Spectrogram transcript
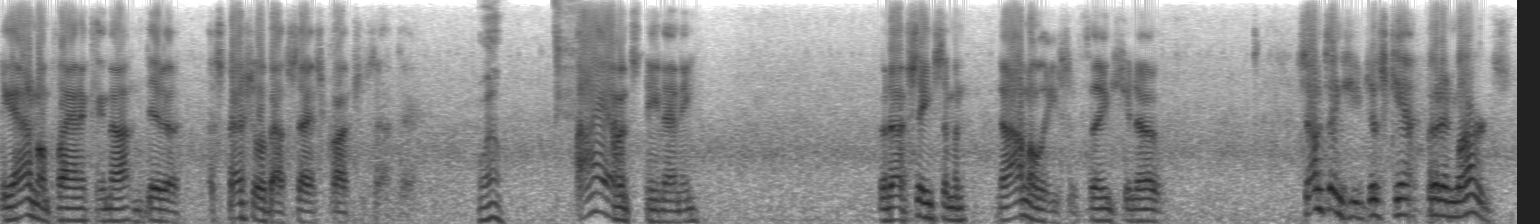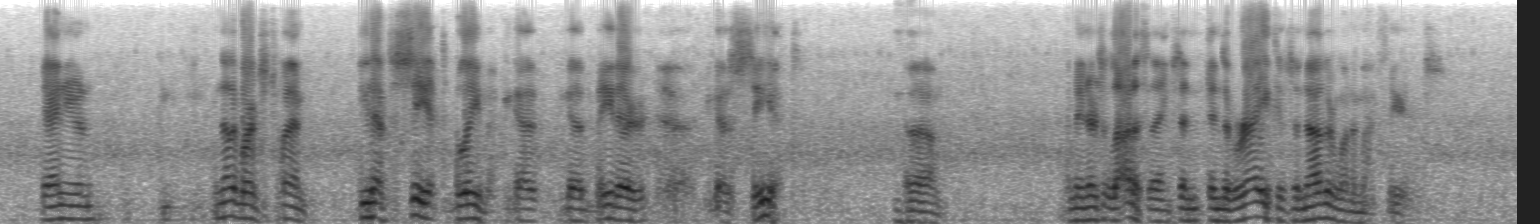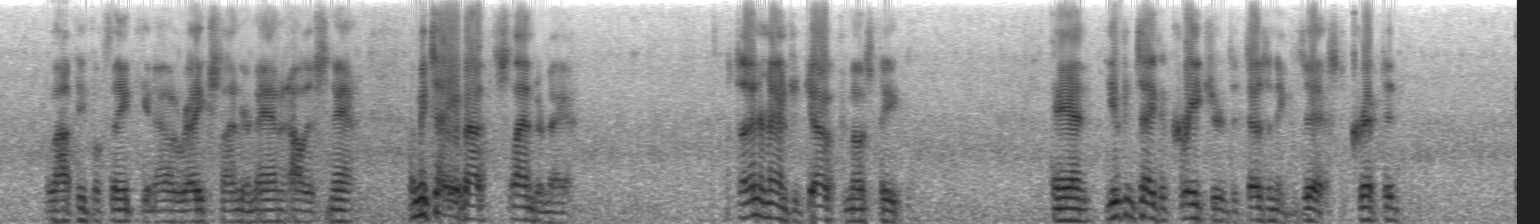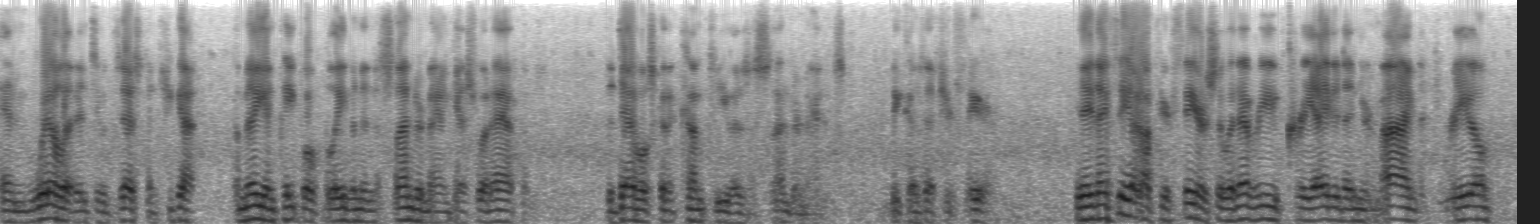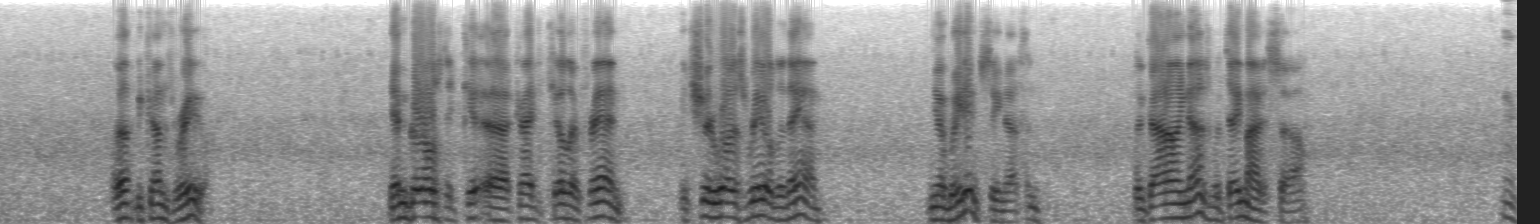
The Animal Planet came out and did a, a special about Sasquatches out there. Well, I haven't seen any, but I've seen some anomalies of things, you know. Some things you just can't put in words, Daniel. In other words, when you have to see it to believe it. You got to you got to be there. Uh, you got to see it. Mhm. Um, I mean, there's a lot of things, and and the rake is another one of my fears. A lot of people think, you know, rake, Slender Man, and all this and. Let me tell you about Slender Man. Slender Man's a joke to most people. And you can take a creature that doesn't exist, a cryptid, and will it into existence. You got a million people believing in the Slender Man. Guess what happens? The devil's going to come to you as a Slender Man because that's your fear. They, they feed off your fear, so whatever you've created in your mind that's real, well, it becomes real. them girls that ki- uh, tried to kill their friend, it sure was real to them. You know, we didn't see nothing, but God only knows what they might have saw. Hmm.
